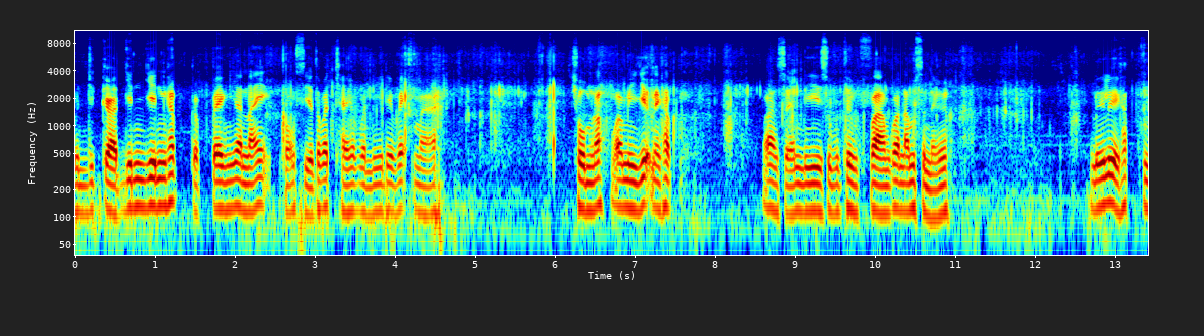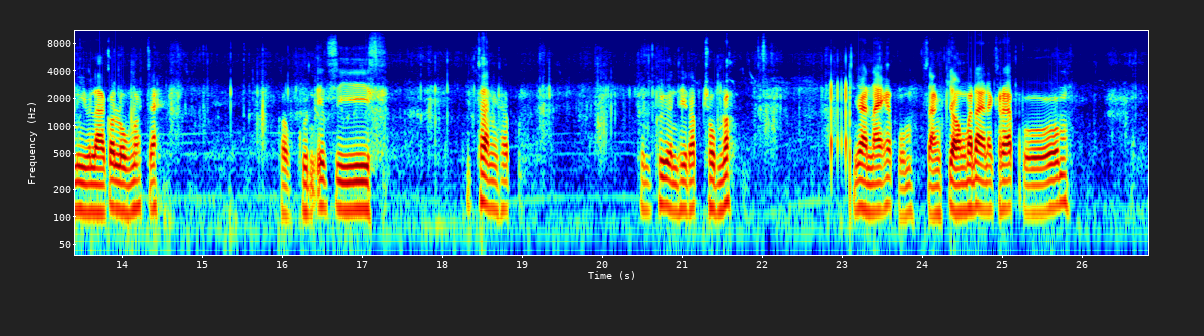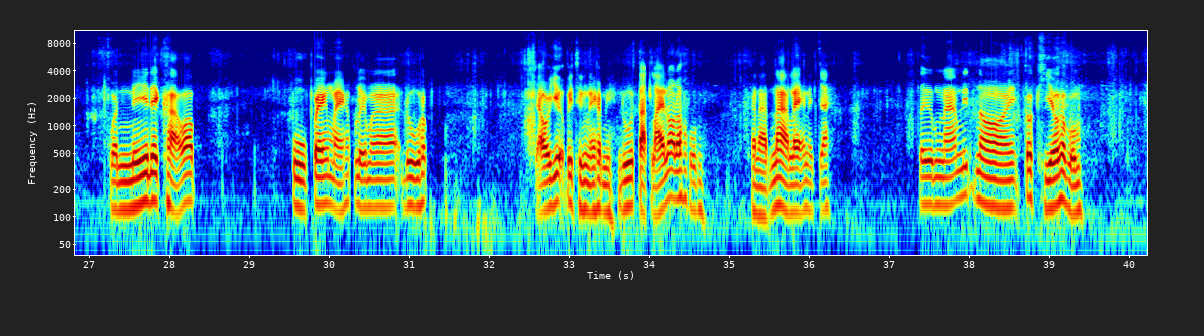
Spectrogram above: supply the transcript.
บรรยากาศเย็นๆครับ กับแปลงย่าไนของเสียธวัชชัยครับวันนี้ได้แวะมาชมเนาะว่ามีเยอะไหมครับ บ้านแสนดีสุภเทิงฟาร์มก็นำเสนอ เรื่อยๆครับ มีเวลาก็ลงเนาะจ๊ะขอบคุณ FC ทุกท่านครับ เพื่อนๆที่รับชมเนาะย่านไหนครับผมสั่งจองมาได้นะครับผม วันนี้ได้ข่าวว่า ปลูกแปลงใหม่ครับเลยมาดูครับจะเอาเยอะไปถึงไหนครับนี่ดูตัดหลายรอบแล้วครับผม ขนาดหน้าแรงนะจ๊ะเติมน้ำนิดหน่อยก็เขียวครับผม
